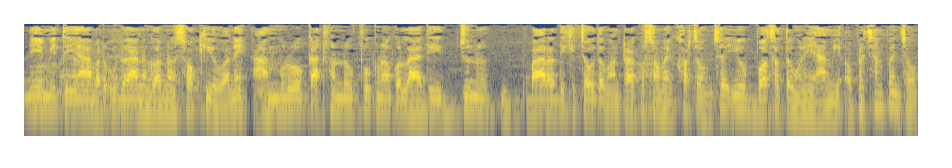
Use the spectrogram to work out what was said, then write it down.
नियमित यहाँबाट उडान गर्न सकियो भने हाम्रो काठमाडौँ पुग्नको लागि जुन बाह्रदेखि चौध घण्टाको समय खर्च हुन्छ यो बचत हुने हामी अपेक्षा पनि छौं।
